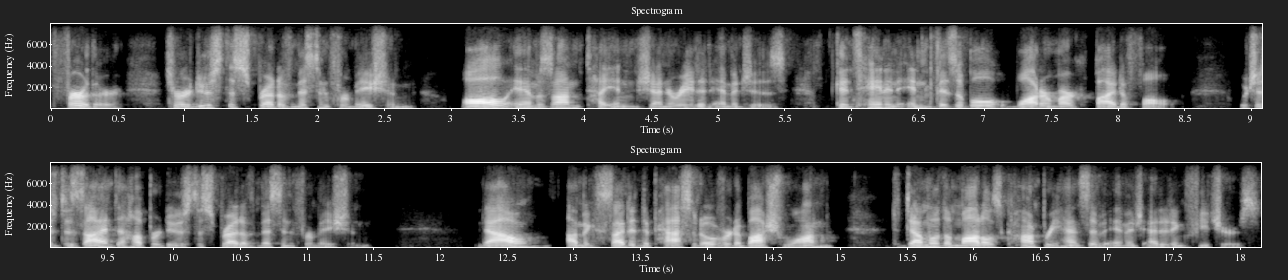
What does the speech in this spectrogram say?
Further, to reduce the spread of misinformation, all Amazon Titan generated images contain an invisible watermark by default, which is designed to help reduce the spread of misinformation. Now, I'm excited to pass it over to Bashwan to demo the model's comprehensive image editing features.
